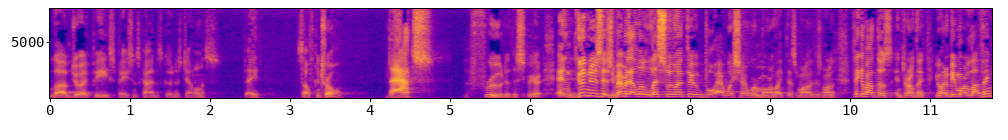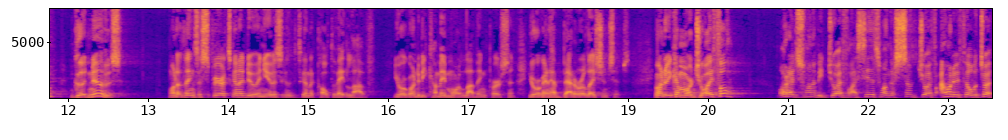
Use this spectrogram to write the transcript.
Love, joy, peace, patience, kindness, goodness, gentleness, faith, self control. That's the fruit of the Spirit. And good news is, remember that little list we went through? Boy, I wish I were more like this, more like this, more like this. Think about those internal things. You want to be more loving? Good news. One of the things the Spirit's going to do in you is it's going to cultivate love. You are going to become a more loving person. You are going to have better relationships. You want to become more joyful? Lord, I just want to be joyful. I see this one, they're so joyful. I want to be filled with joy.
